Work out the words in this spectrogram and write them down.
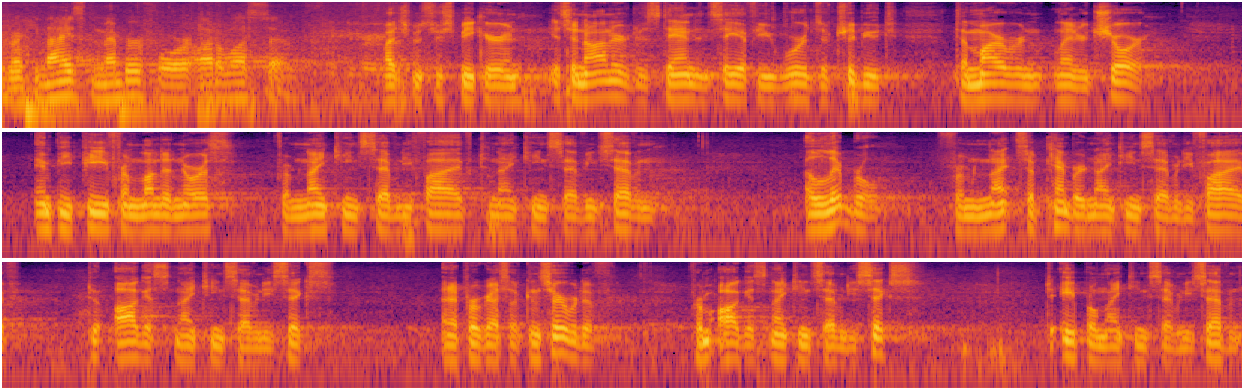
I recognize the member for Ottawa South. much, Mr. Speaker, and it's an honour to stand and say a few words of tribute to Marvin Leonard Shore, MPP from London North from 1975 to 1977, a Liberal from September 1975 to August 1976, and a Progressive Conservative from August 1976 to April 1977.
